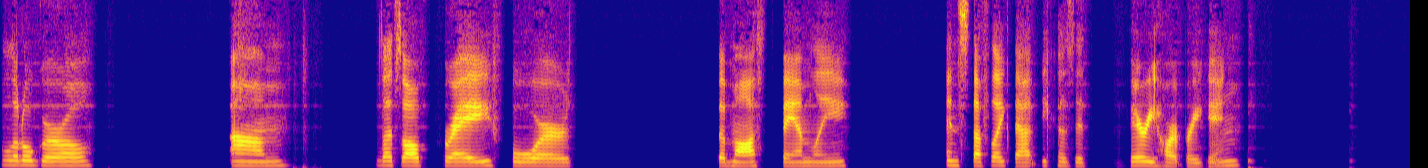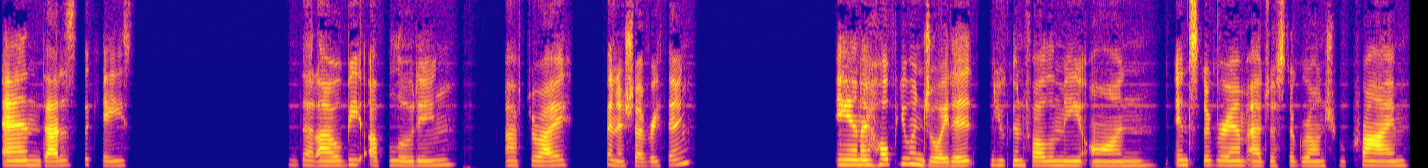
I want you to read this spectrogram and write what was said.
little girl. Um, let's all pray for the Moss family and stuff like that because it's very heartbreaking. And that is the case that I will be uploading after I finish everything. And I hope you enjoyed it. You can follow me on Instagram at Just a Girl True Crime.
